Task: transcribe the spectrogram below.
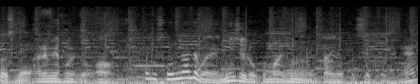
そうですね。アルミホイルドあでもそんなでもね26万4000解約セットだね、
